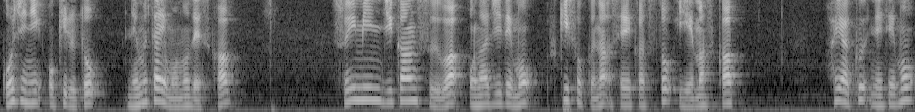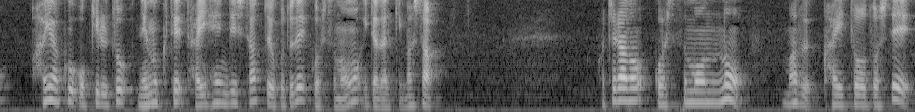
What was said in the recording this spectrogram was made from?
5時に起きると眠たいものですか？睡眠時間数は同じでも不規則な生活と言えますか？早く寝ても早く起きると眠くて大変でしたということでご質問をいただきました。こちらのご質問のまず回答として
